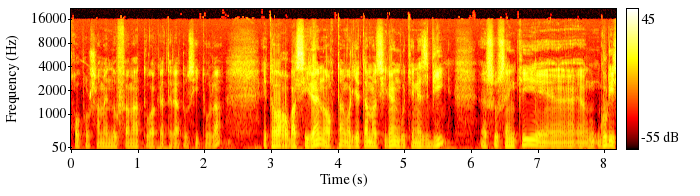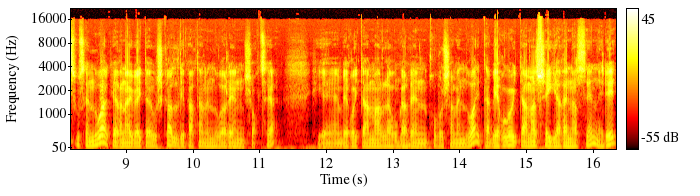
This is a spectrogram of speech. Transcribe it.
proposamendu famatuak ateratu zitula. Eta hor baziren, hortan horietan baziren gutien ez bi, e, zuzenki, e, guri zuzenduak, nahi baita Euskal Departamenduaren sortzea e, berroita amalaugarren proposamendua, eta berroita amasei garen zen, ere,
